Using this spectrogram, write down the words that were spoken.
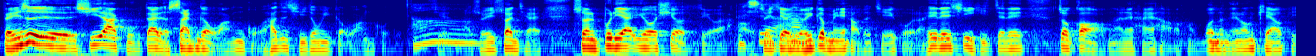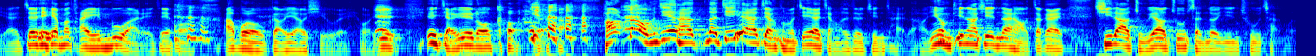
等于是希腊古代的三个王国，它是其中一个王国。哦，所以算起来算不利亚优秀对吧？所以就有一个美好的结果了。那个戏剧这里做国王啊，还好，我两个拢挑起来。这里要么太阴幕啊嘞，这吼 阿波罗高要求诶，越越讲越 local。好，那我们今天还那接下来要讲什么？接下来讲的就精彩了哈，因为我们听到现在哈，大概希腊主要诸神都已经出场了，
